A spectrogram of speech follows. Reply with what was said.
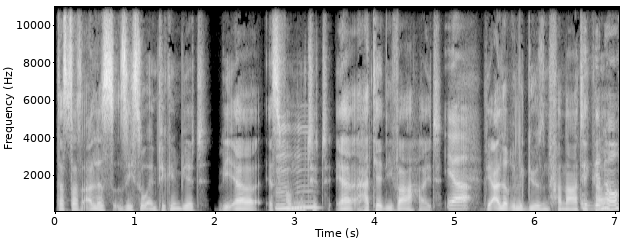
dass das alles sich so entwickeln wird, wie er es Mhm. vermutet. Er hat ja die Wahrheit. Ja, Wie alle religiösen Fanatiker genau.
